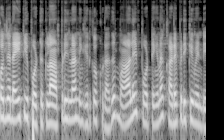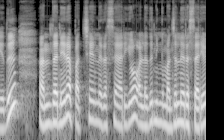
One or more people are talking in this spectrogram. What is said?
கொஞ்சம் நைட்டி போட்டுக்கலாம் அப்படின்லாம் நீங்கள் இருக்கக்கூடாது. மாலை போட்டிங்கன்னா கடைப்பிடிக்க வேண்டியது அந்த நிற பச்சை நிற சாரியோ அல்லது நீங்கள் மஞ்சள் நிற சாரியோ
